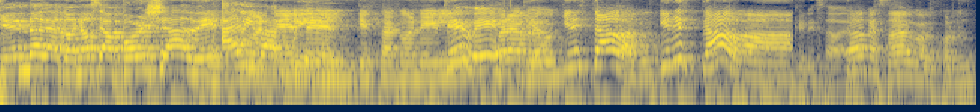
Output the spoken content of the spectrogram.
¿Quién no la conoce a Portia de está Ali con Ellen, McBeal? que está con él. ¡Qué bestia! Pará, pero ¿con quién estaba? ¿Con quién estaba? ¿Querés saber? ¿Estaba casada con, con un,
